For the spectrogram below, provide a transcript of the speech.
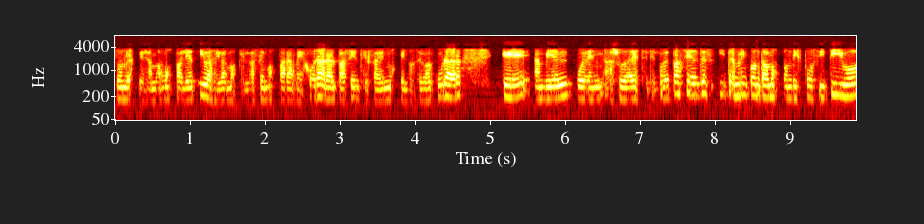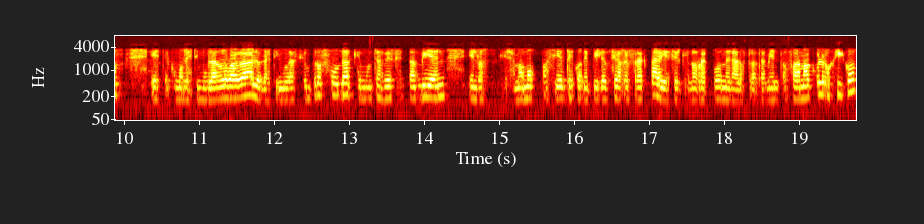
son las que llamamos paliativas, digamos que lo hacemos para mejorar al paciente y sabemos que no se va a curar, que también pueden ayudar a este tipo de pacientes y también contamos con dispositivos este, como el estimulador vagal o la estimulación profunda, que muchas veces también en los que llamamos pacientes con epilepsia refractaria, es decir, que no responden a los tratamientos farmacológicos,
